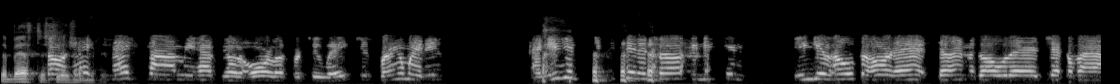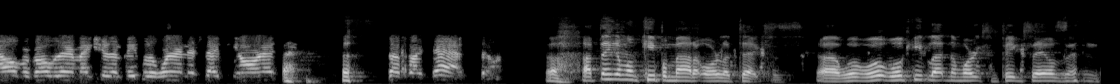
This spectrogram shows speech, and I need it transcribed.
the best decision. So next, next time you have to go to Orla for two weeks, just bring them with you, and you can, you can sit in a truck and you can you can give Holt the hard hat, tell him to go over there, check them out, or go over there and make sure them people are wearing their safety harness, stuff like that. So. Uh, I think I'm gonna keep them out of Orla, Texas. Uh, we'll, we'll we'll keep letting them work some pig sales and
